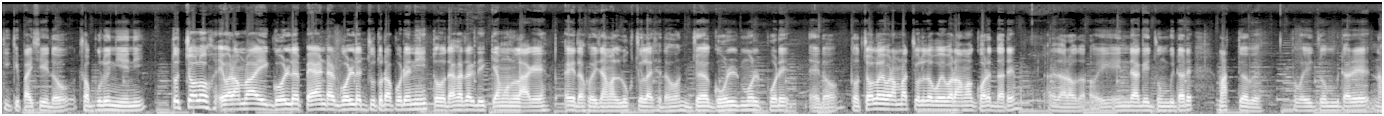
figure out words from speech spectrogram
কি কি পাইছি এ দেখো, সবগুলোই নিয়ে নিই তো চলো, এবার আমরা এই গোল্ডের প্যান্ট আর গোল্ডের জুতোটা পরে নিই। তো দেখা যাক দেখি কেমন লাগে। এই দেখো, এই যে আমার লুক চলে আসে, দেখো, যে গোল্ড মোল্ড পরে, এই দেখো। তো চলো, এবার আমরা চলে যাব এবার আমার ঘরের দ্বারে আরে দাঁড়াও দাঁড়াও, এই ইন্ডে আগে জম্বিটারে মারতে হবে। তো এই জম্বিটারে, না,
